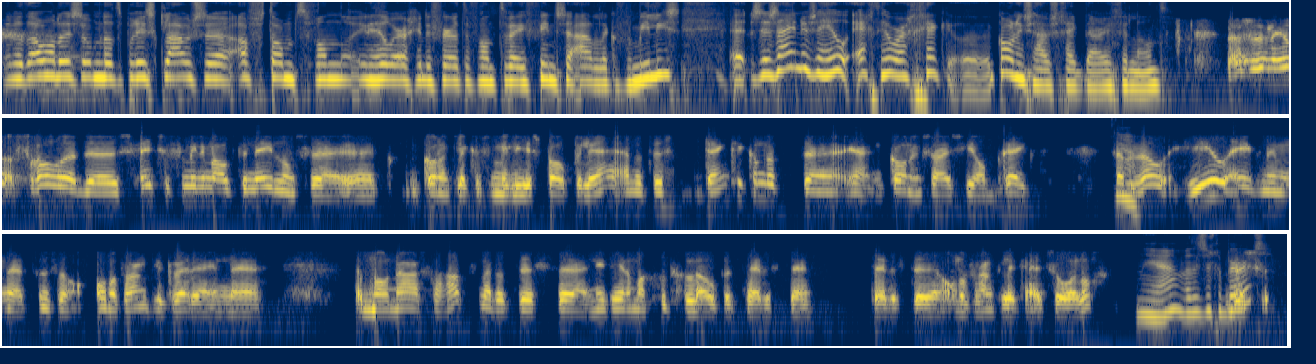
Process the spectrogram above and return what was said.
En dat allemaal dus omdat prins Klaus afstamt van in heel erg in de verte van twee Finse adellijke families. Ze zijn dus heel, echt heel erg gek, koningshuisgek daar in Finland. Nou, ze zijn heel, vooral eh, de Zweedse familie, maar ook de Nederlandse eh, koninklijke familie is populair. En dat is denk ik omdat eh, ja, een koningshuis hier ontbreekt. Ze hebben wel heel even, een, toen ze onafhankelijk werden, in, eh, een monarch gehad. Maar dat is niet helemaal goed gelopen tijdens de, tijdens de onafhankelijkheidsoorlog. Ja, wat is er gebeurd?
